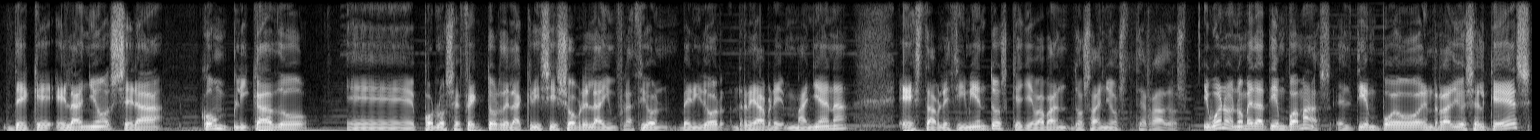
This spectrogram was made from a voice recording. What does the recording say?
de que el año será complicado eh, por los efectos de la crisis sobre la inflación. Venidor reabre mañana establecimientos que llevaban dos años cerrados. Y bueno, no me da tiempo a más. El tiempo en radio es el que es.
